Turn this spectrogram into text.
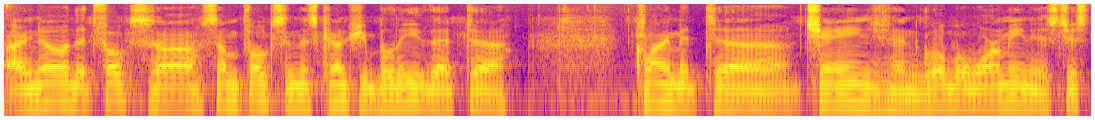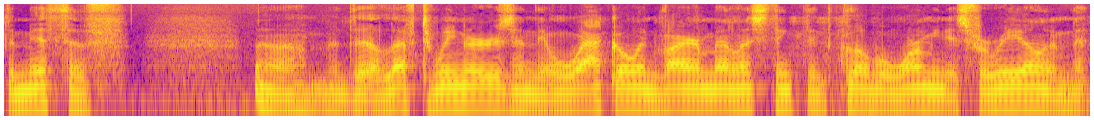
I know that folks, uh, some folks in this country believe that uh, climate uh, change and global warming is just a myth of um, the left wingers and the wacko environmentalists think that global warming is for real and that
